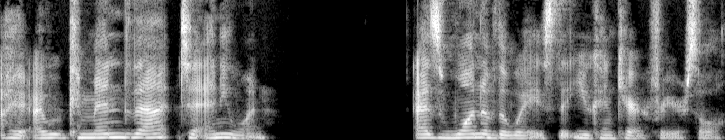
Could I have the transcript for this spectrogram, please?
I, I would commend that to anyone as one of the ways that you can care for your soul.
